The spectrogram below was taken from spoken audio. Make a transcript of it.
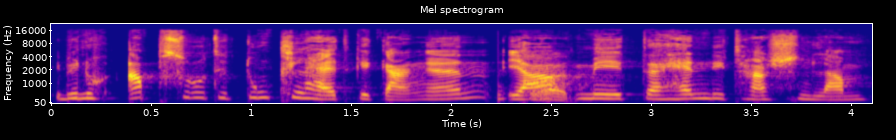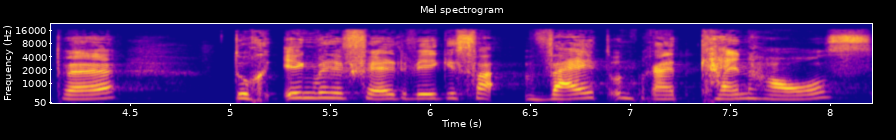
Ich bin durch absolute Dunkelheit gegangen, ja, Gott. mit der Handytaschenlampe, durch irgendwelche Feldwege. Es war weit und breit kein Haus.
